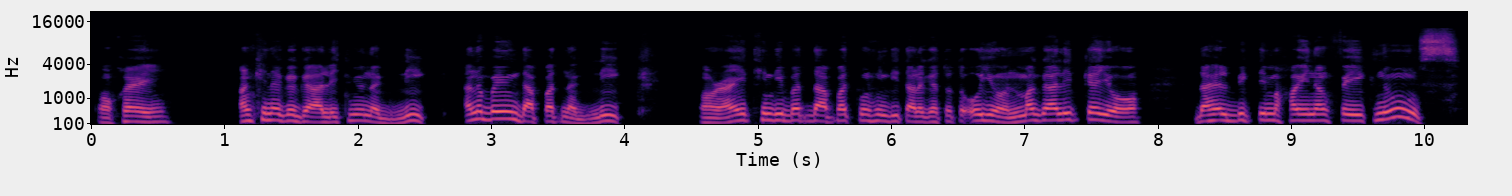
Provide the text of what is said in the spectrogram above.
Okay? Ang kinagagalit nyo, nag-leak. Ano ba yung dapat nag-leak? Alright? Hindi ba't dapat kung hindi talaga totoo yun, magalit kayo dahil biktima kayo ng fake news.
